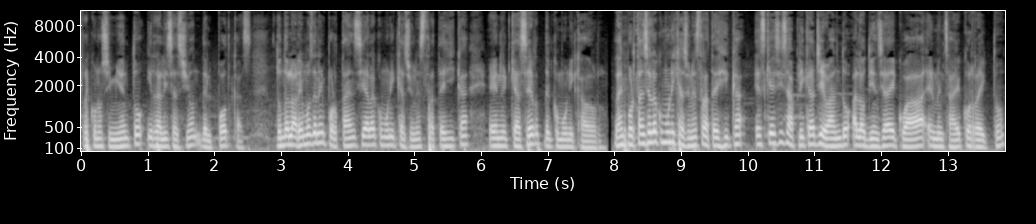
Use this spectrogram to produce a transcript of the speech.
reconocimiento y realización del podcast, donde hablaremos de la importancia de la comunicación estratégica en el quehacer del comunicador. La importancia de la comunicación estratégica es que si se aplica llevando a la audiencia adecuada el mensaje correcto,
